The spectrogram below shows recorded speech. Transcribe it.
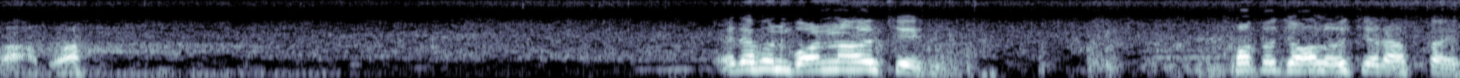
বাবা এ দেখুন, বন্যা হয়েছে। কত জল হয়েছে রাস্তায়?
